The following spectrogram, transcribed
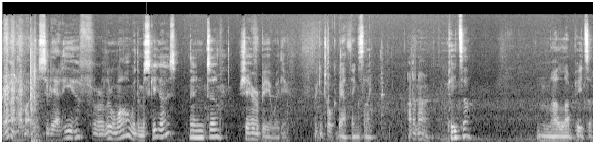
Right, I might just sit out here for a little while with the mosquitoes and uh, share a beer with you. We can talk about things like, I don't know, pizza? Mm, I love pizza.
